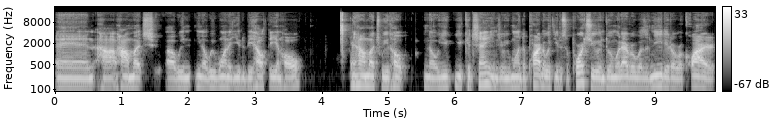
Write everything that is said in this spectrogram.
and how, how much uh, we you know we wanted you to be healthy and whole and how much we'd hope you know you, you could change and we wanted to partner with you to support you in doing whatever was needed or required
